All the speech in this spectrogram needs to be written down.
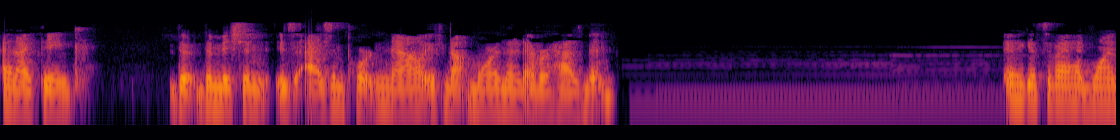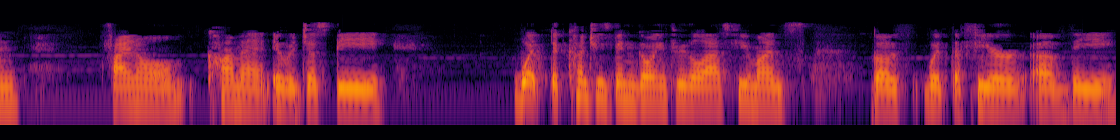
And I think the, the mission is as important now, if not more than it ever has been. I guess if I had one final comment, it would just be what the country's been going through the last few months, both with the fear of the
